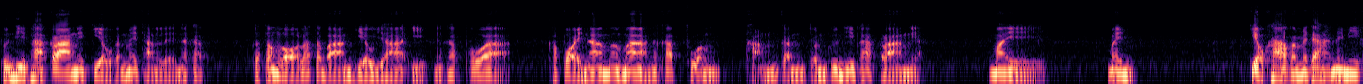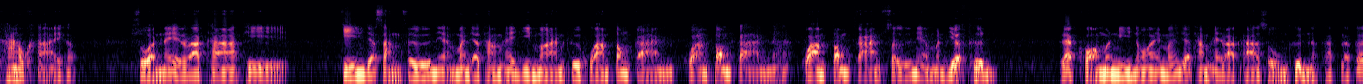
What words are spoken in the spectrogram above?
พื้นที่ภาคกลางนี่เกี่ยวกันไม่ทันเลยนะครับ ก็ต้องรอรัฐบาลเยียวยาอีกนะครับ เพราะว่าเขาปล่อยน้ำมามากนะครับ ท่วมขังกันจนพื้นที่ภาคกลางเนี่ย ไม่ไม่เกี่ยวข้าวกันไม่ได้ ไม่มีข้าวขายครับ ส่วนไอ้ราคาที่จีนจะสั่งซื้อเนี่ย มันจะทำให้ดีมานคือความต้องการความต้องการนะฮะความต้องการซื้อเนี่ยมันเยอะขึ้น และของมันมีน้อยมันจะทำให้ราคาสูงขึ้นนะครับ แล้วก็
